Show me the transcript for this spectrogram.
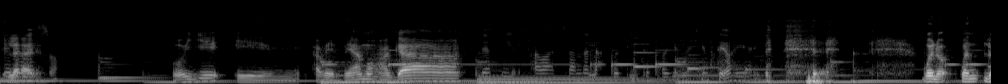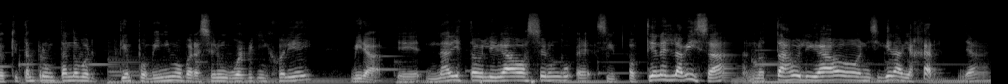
claro. Oye, em, a ver, veamos acá. Voy a avanzando las fotitos para que la gente vaya ahí. bueno, los que están preguntando por tiempo mínimo para hacer un working holiday, mira, eh, nadie está obligado a hacer un... Eh, si obtienes la visa, no estás obligado ni siquiera a viajar, ¿ya?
